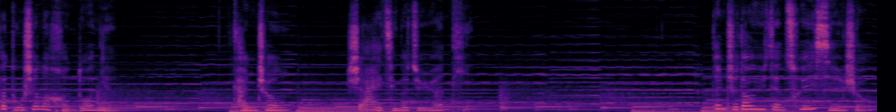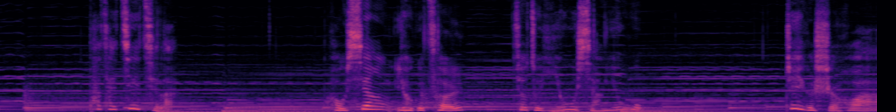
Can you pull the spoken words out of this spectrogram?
他独身了很多年，堪称是爱情的绝缘体。但直到遇见崔先生，他才记起来。好像有个词儿叫做“一物降一物”。这个时候啊，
